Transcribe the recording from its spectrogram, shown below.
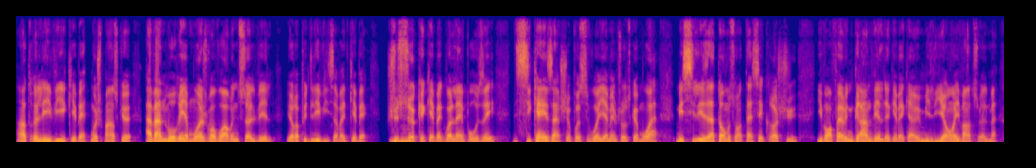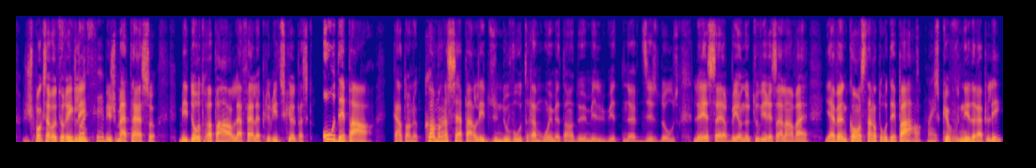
entre Lévis et Québec. Moi, je pense que avant de mourir, moi, je vais voir une seule ville. Il n'y aura plus de Lévis, ça va être Québec. Je suis sûr que Québec va l'imposer d'ici 15 ans. Je ne sais pas si vous voyez la même chose que moi, mais si les atomes sont assez crochus, ils vont faire une grande ville de Québec à un million éventuellement. Je ne dis pas que ça va tout régler, possible. mais je m'attends à ça. Mais d'autre part, l'affaire la plus ridicule, parce qu'au départ, quand on a commencé à parler du nouveau tramway, mettons en 2008, 9, 10, 12, le SRB, on a tout viré ça à l'envers. Il y avait une constante au départ, Oui. ce que vous venez de rappeler,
